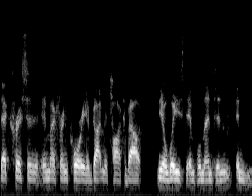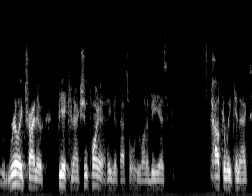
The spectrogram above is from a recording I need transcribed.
that Chris and, and my friend Corey have gotten to talk about you know ways to implement and and really trying to be a connection point. I think that that's what we want to be is how can we connect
